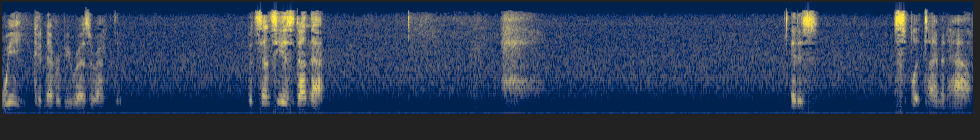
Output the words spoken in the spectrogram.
we could never be resurrected. But since He has done that, it has split time in half.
